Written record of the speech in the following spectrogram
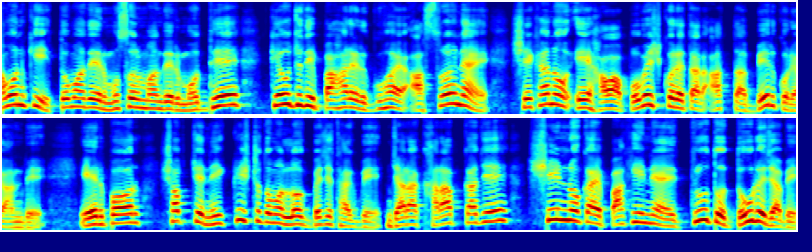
এমনকি তোমাদের মুসলমানদের মধ্যে কেউ যদি পাহাড়ের গুহায় আশ্রয় নেয়, সেখানেও এ হাওয়া প্রবেশ করে তার আত্মা বের করে আনবে। এরপর সবচেয়ে নিকৃষ্টতম লোক বেঁচে থাকবে, যারা খারাপ কাজে শীর্ণকায় পাখির ন্যায় দ্রুত দৌড়ে যাবে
